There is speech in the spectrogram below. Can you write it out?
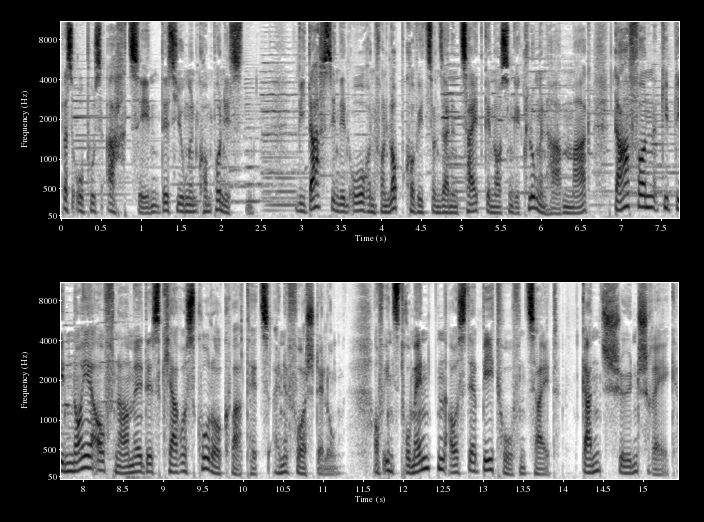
das Opus 18 des jungen Komponisten. Wie das in den Ohren von Lobkowitz und seinen Zeitgenossen geklungen haben mag, davon gibt die neue Aufnahme des Chiaroscuro-Quartetts eine Vorstellung. Auf Instrumenten aus der Beethoven-Zeit. Ganz schön schräg.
